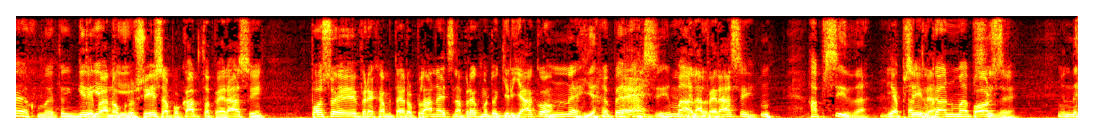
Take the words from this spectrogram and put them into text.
Έχουμε τον Την Κυριακή. Πανοκρουσία από κάτω θα περάσει. Πόσο ε, βρέχαμε τα αεροπλάνα έτσι να βρέχουμε τον Κυριάκο; Ναι, για να περάσει. Ε, μάλλον. Για να περάσει. Αψίδα. Η αψίδα. Θα του κάνουμε αψίδα. Πόρσε. Ναι,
